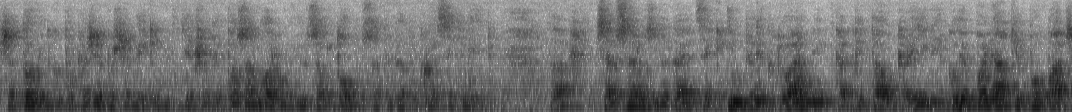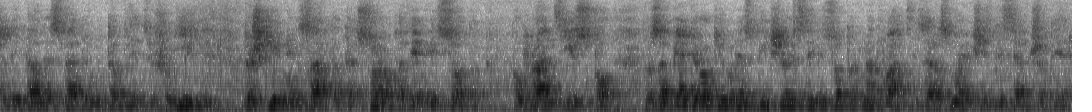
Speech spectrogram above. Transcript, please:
ще довідку покажи, бо ще викинуть, якщо ти поза нормою з автобуса тебе попросять вийти. Це все розглядається як інтелектуальний капітал країни. Коли поляки побачили і дали зведену таблицю, що в їхніх дошкільних закладах 41%, а у Франції 100, то за 5 років вони збільшили цей відсоток на 20, зараз мають 64.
